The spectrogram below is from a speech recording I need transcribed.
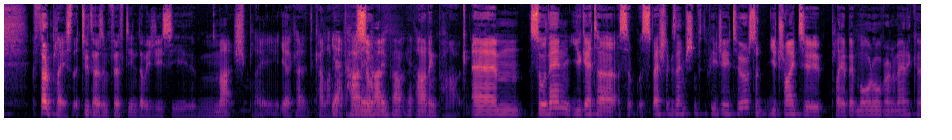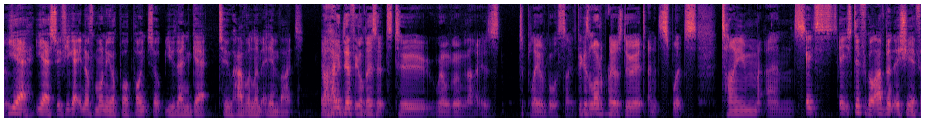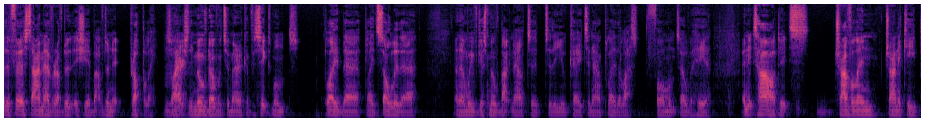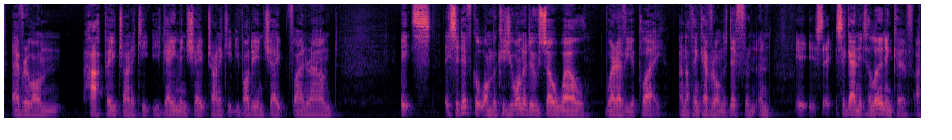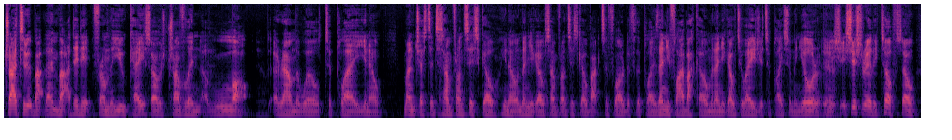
third place at the 2015 WGC match play. Yeah, Cadillac yeah, match Harding, so, Harding Park. Yeah. Harding Park. Um, so then you get a, a, special exemption for the PGA Tour. So you try to play a bit more over in America. Yeah, well. yeah. So if you get enough money up or points up, you then get to have unlimited invites. But um, how difficult is it to where I'm going with that is to play on both sides because a lot of players do it and it splits time and it's it's difficult. I've done it this year for the first time ever. I've done it this year, but I've done it properly. So I mm. actually moved over to America for six months, played there, played solely there, and then we've just moved back now to, to the UK to now play the last four months over here. And it's hard. It's travelling, trying to keep everyone happy, trying to keep your game in shape, trying to keep your body in shape, flying around. It's it's a difficult one because you want to do so well wherever you play and I think everyone's different. And it's, it's again, it's a learning curve. I tried to do it back then, but I did it from the UK, so I was travelling a lot around the world to play. You know, Manchester to San Francisco, you know, and then you go San Francisco back to Florida for the players. Then you fly back home, and then you go to Asia to play some in Europe, yeah. and it's, it's just really tough. So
